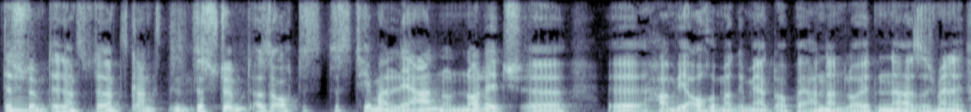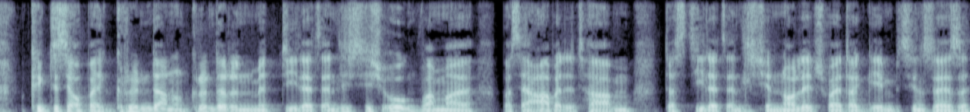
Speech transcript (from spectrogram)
Das mhm. stimmt, ganz, ganz, ganz, das stimmt. Also auch das, das Thema Lernen und Knowledge äh, äh, haben wir auch immer gemerkt, auch bei anderen Leuten. Ne? Also ich meine, kriegt es ja auch bei Gründern und Gründerinnen mit, die letztendlich sich irgendwann mal was erarbeitet haben, dass die letztendlich ihr Knowledge weitergeben, beziehungsweise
